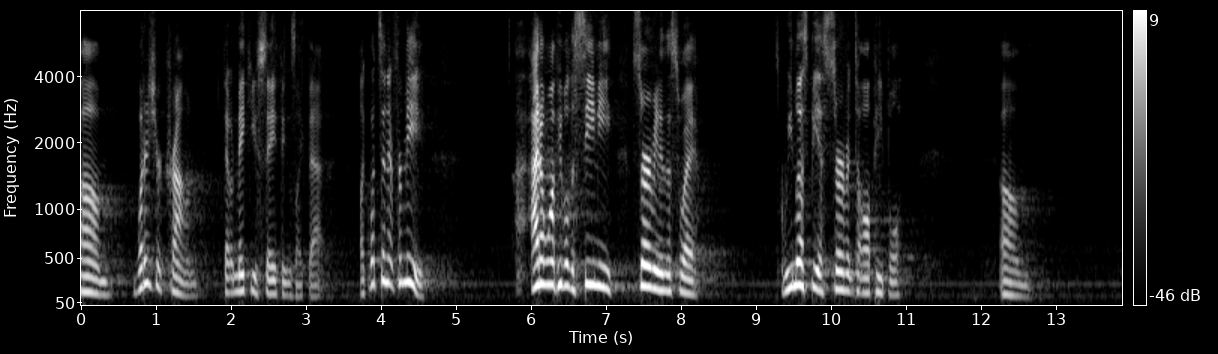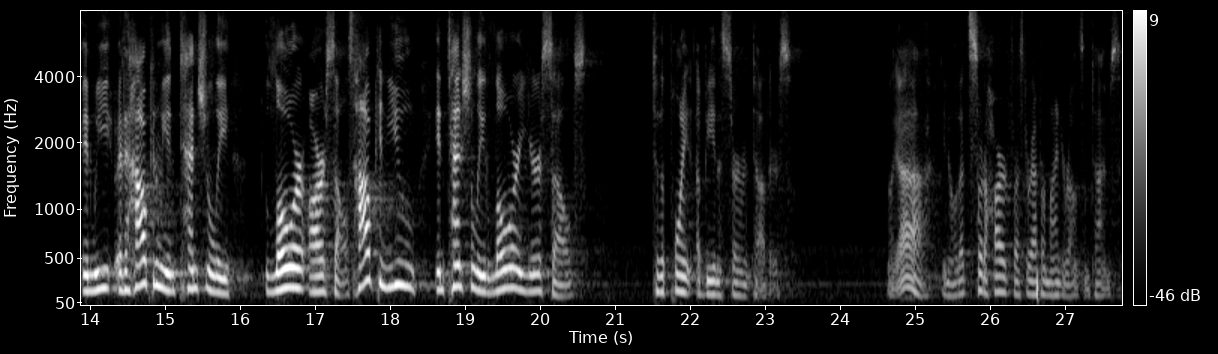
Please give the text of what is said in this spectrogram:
um, what is your crown? that would make you say things like that. Like, what's in it for me? I don't want people to see me serving in this way. We must be a servant to all people. Um, and, we, and how can we intentionally lower ourselves? How can you intentionally lower yourselves to the point of being a servant to others? Like, ah, you know, that's sort of hard for us to wrap our mind around sometimes.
